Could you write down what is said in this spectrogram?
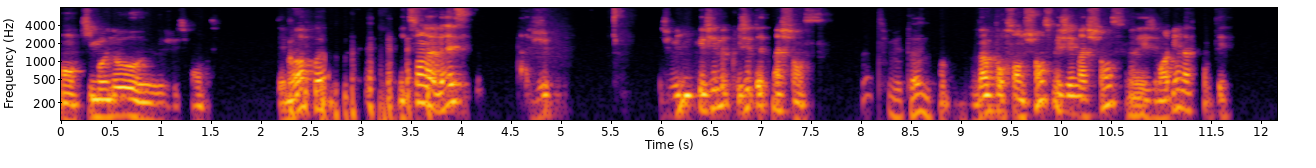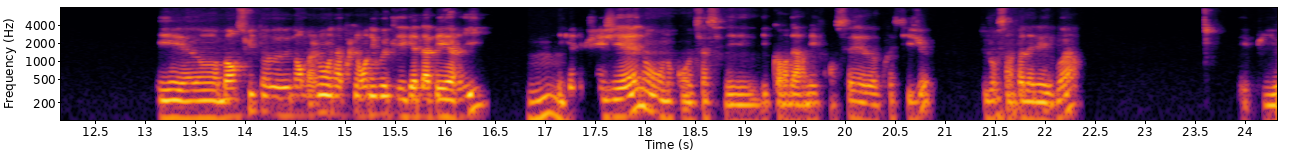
en, en kimono, euh, je c'est mort, quoi. Et sans la veste, je, je me dis que j'ai peut-être ma chance. Tu m'étonnes. 20% de chance, mais j'ai ma chance et j'aimerais bien l'affronter. Et euh, bah ensuite, euh, normalement, on a pris rendez-vous avec les gars de la BRI, mmh. les gars du GGN. On, on, ça, c'est des, des, corps d'armée français euh, prestigieux. Toujours sympa d'aller les voir. Et puis,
